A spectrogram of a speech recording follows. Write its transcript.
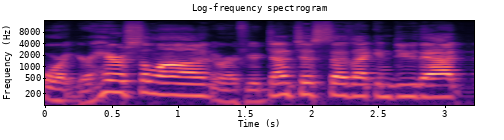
or at your hair salon or if your dentist says I can do that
